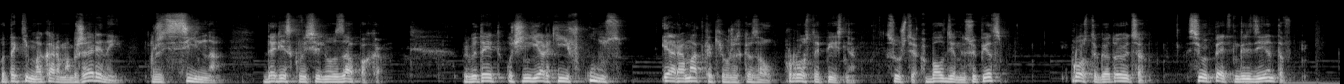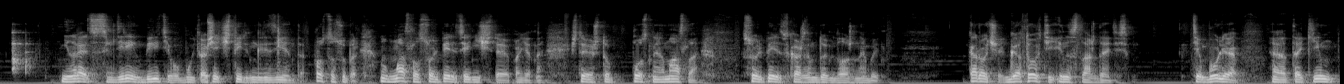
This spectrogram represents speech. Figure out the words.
вот таким макаром обжаренный, уже сильно, до резкого сильного запаха, приобретает очень яркий вкус и аромат, как я уже сказал, просто песня. Слушайте, обалденный супец, просто готовится, всего 5 ингредиентов, не нравится сельдерей, уберите его, будет вообще 4 ингредиента. Просто супер. Ну, масло, соль, перец я не считаю, понятно. Считаю, что постное масло, соль, перец в каждом доме должны быть. Короче, готовьте и наслаждайтесь. Тем более э, таким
